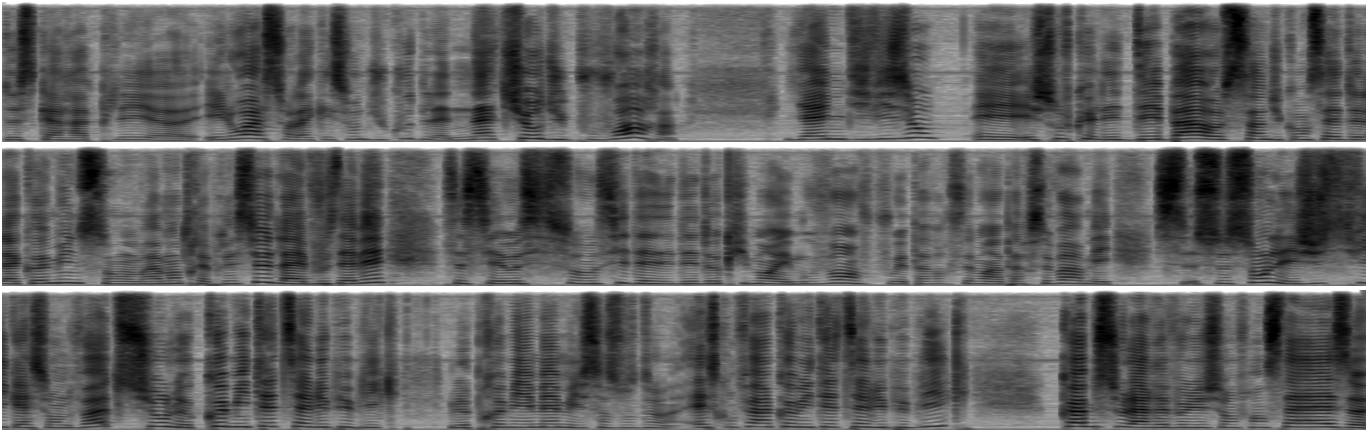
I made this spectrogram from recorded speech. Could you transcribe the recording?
de ce qu'a rappelé euh, Éloi sur la question du coup de la nature du pouvoir, il y a une division. Et, je trouve que les débats au sein du Conseil de la commune sont vraiment très précieux. Là, vous savez, ce sont aussi des, documents émouvants, vous ne pouvez pas forcément apercevoir, mais ce, sont les justifications de vote sur le comité de salut public. Le 1er mai 1861, est-ce qu'on fait un comité de salut public comme sous la Révolution française?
